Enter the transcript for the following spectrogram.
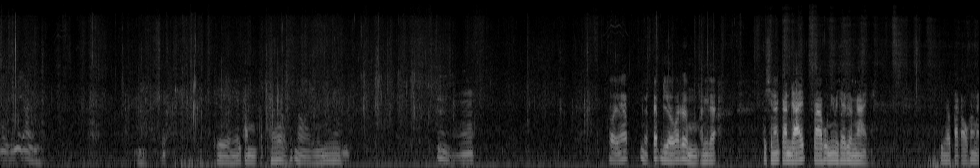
มันไม่เอาโอเคอย่างนี้ทำกับข้าวสักหน่อยเมนู อืมก็อย่างนี้ครับเนี่ยแป๊บเดียวก็เริ่มอันนี้แล้วเพราะฉะนั้นการย้ายปลาพวกนี้ไม่ใช่เรื่องง่ายที่เราตักเอาข้างใน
